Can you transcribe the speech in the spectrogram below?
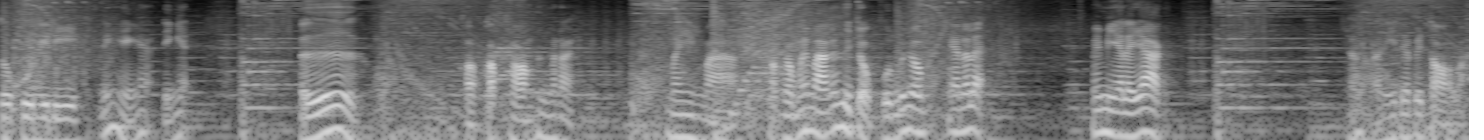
ตัวคูณดีๆนี่อย่างเงี้ยอย่างเงี้ยเออขอบกอบทองขึ้นมาหน่อยไม่มากอบทองไม่มาก็คือจบคุณผู้ชมแค่นั้นแหละ ไม่มีอะไรยากอันนี้ได้ไปต่อว่ะ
